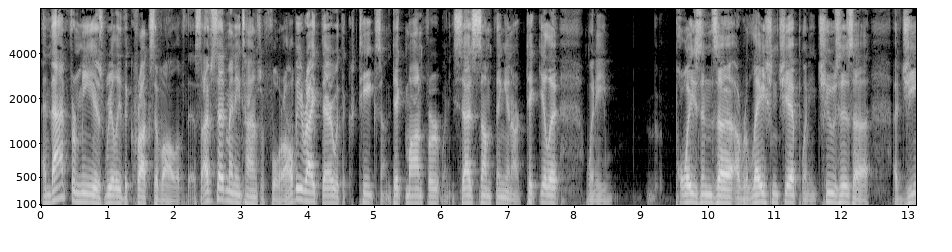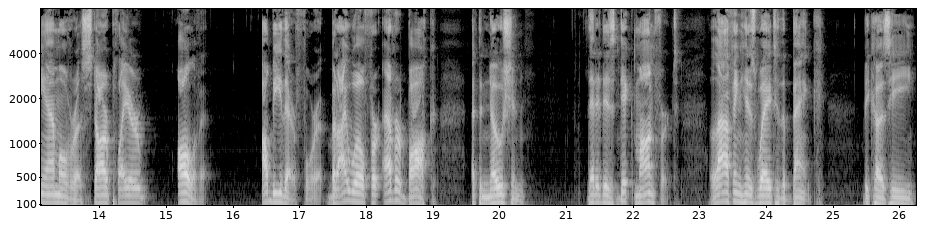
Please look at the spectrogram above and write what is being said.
And that for me is really the crux of all of this. I've said many times before, I'll be right there with the critiques on Dick Monfort when he says something inarticulate, when he poisons a, a relationship, when he chooses a, a GM over a star player, all of it. I'll be there for it. But I will forever balk at the notion that it is Dick Monfort laughing his way to the bank because he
